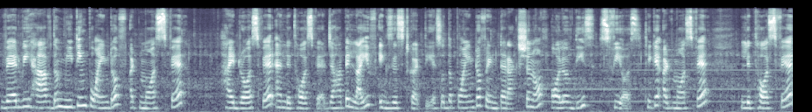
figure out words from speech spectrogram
where we have the meeting point of atmosphere hydrosphere and lithosphere जहाँ पे life exist करती है so the point of interaction of all of these spheres ठीक है atmosphere lithosphere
